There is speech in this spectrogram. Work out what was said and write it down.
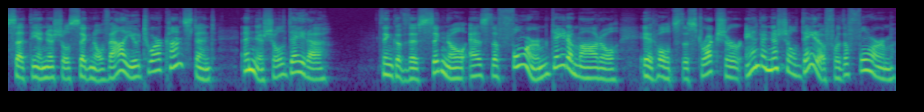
set the initial signal value to our constant, initial data. Think of this signal as the form data model. It holds the structure and initial data for the form.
